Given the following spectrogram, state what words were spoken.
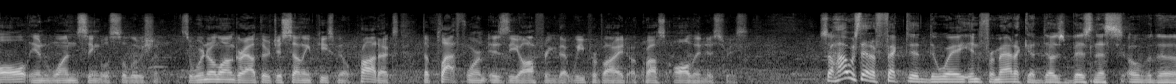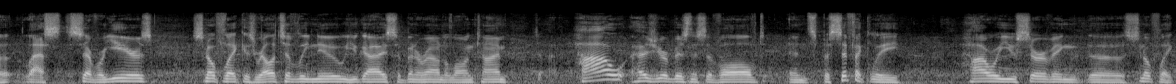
all in one single solution. So we're no longer out there just selling piecemeal products. The platform is the offering that we provide across all industries. So how has that affected the way Informatica does business over the last several years? Snowflake is relatively new, you guys have been around a long time. How has your business evolved, and specifically, how are you serving the Snowflake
